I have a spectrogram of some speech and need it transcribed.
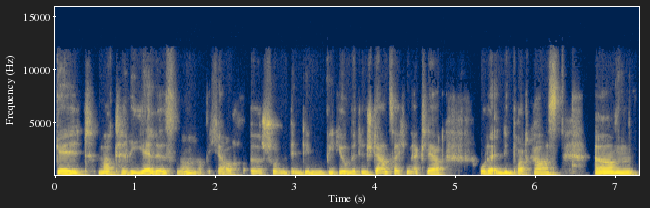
Geld, Materielles. Ne? Habe ich ja auch äh, schon in dem Video mit den Sternzeichen erklärt oder in dem Podcast. Ähm,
